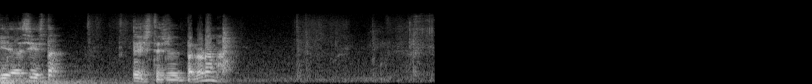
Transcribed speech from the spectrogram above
Y así está. Este es el panorama.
